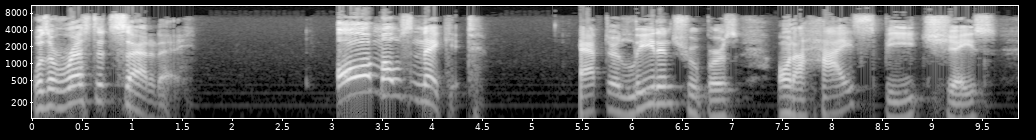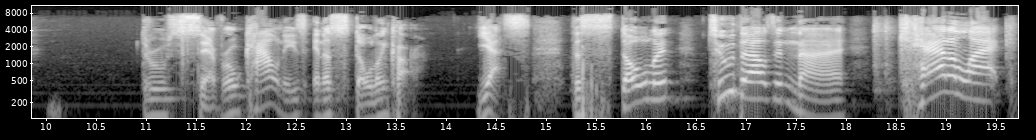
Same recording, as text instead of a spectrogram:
was arrested Saturday, almost naked, after leading troopers on a high speed chase through several counties in a stolen car. Yes, the stolen 2009 Cadillac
